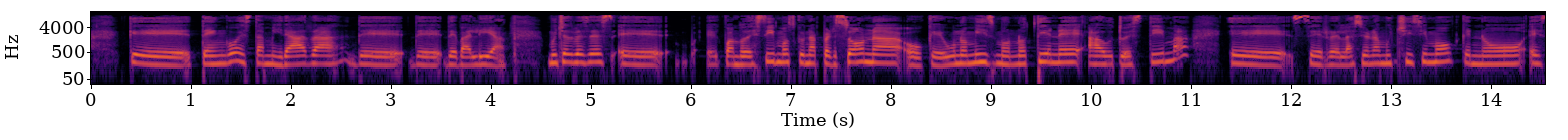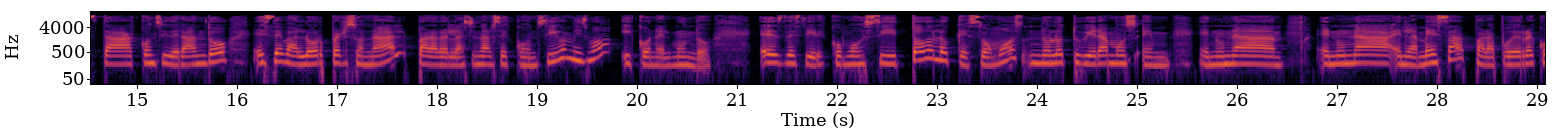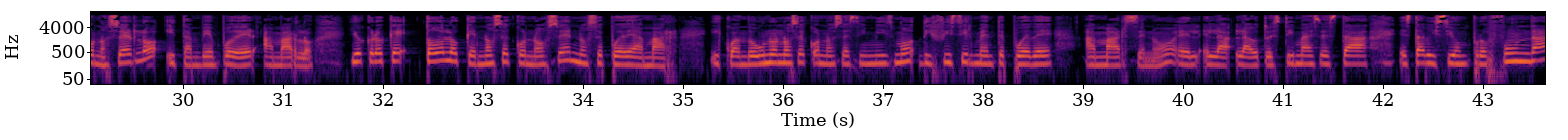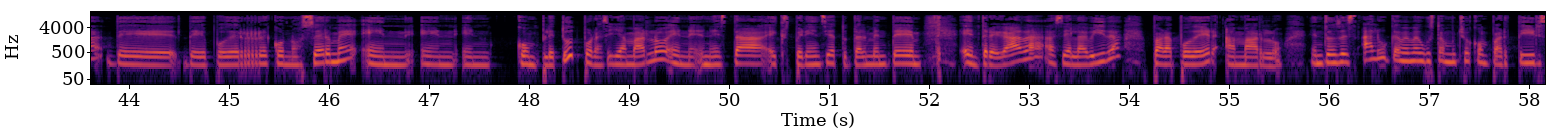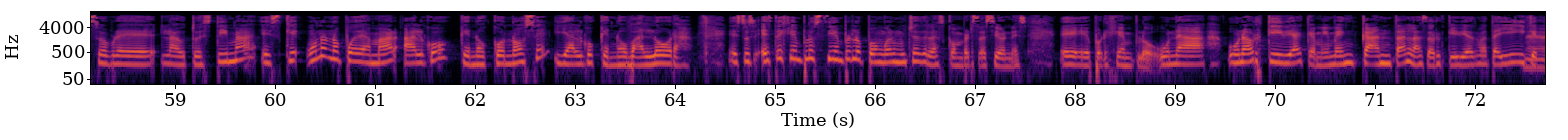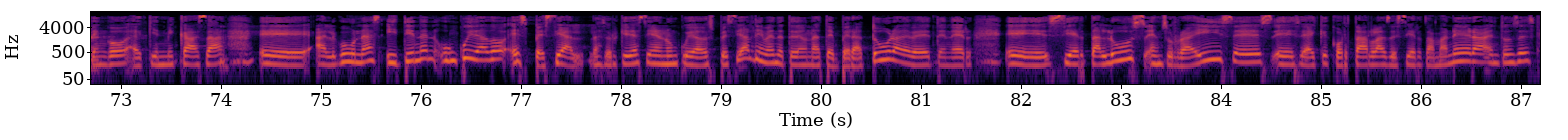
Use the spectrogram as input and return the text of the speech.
tengo esta mirada de, de, de valía. Muchas veces eh, eh, cuando decimos que una persona o que uno mismo no tiene autoestima, eh, se relaciona muchísimo que no está considerando ese valor personal para relacionarse consigo mismo y con el mundo. Es decir, como si todo lo que somos no lo tuviéramos en, en una, en una, en la mesa para poder reconocerlo y también poder amarlo. Yo creo que todo lo que no se conoce no se puede amar. Y cuando uno no se conoce a sí mismo, difícilmente puede amarse, ¿no? El, la, autoestima es esta, esta visión profunda de, de poder reconocerme en, en completud, por así llamarlo, en, en, esta experiencia totalmente entregada hacia la vida para poder amarlo. Entonces, algo que a mí me gusta mucho compartir sobre la autoestima es que uno no puede amar algo que no conoce y algo que no valora. Esto, este ejemplo siempre lo pongo en muchas de las conversaciones. Eh, por ejemplo, una, una orquídea que a mí me encantan, las orquídeas matallí, y que tengo aquí en mi casa, eh, algunas, y tienen un cuidado especial. Las orquídeas tienen un cuidado especial, deben de tener una temperatura, debe de tener eh, cierta luz en sus raíces, eh, hay que cortarlas de cierta manera. Entonces,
